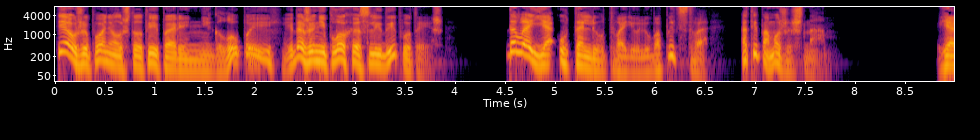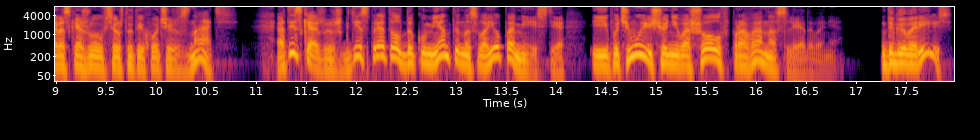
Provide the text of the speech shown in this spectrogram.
я уже понял, что ты парень не глупый и даже неплохо следы путаешь. Давай я утолю твое любопытство, а ты поможешь нам. Я расскажу все, что ты хочешь знать, а ты скажешь, где спрятал документы на свое поместье и почему еще не вошел в права наследования. Договорились?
